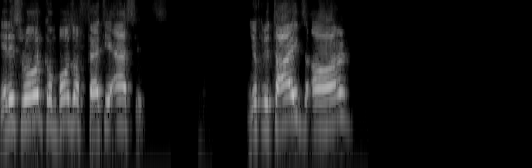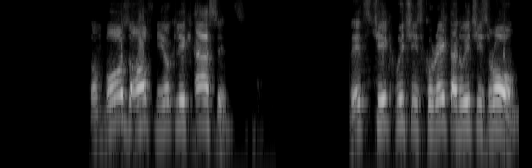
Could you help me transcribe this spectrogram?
Glycerol composed of fatty acids. Nucleotides are composed of nucleic acids. Let's check which is correct and which is wrong.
